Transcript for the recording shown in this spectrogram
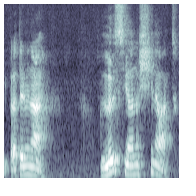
E para terminar, Luciano Chinelato.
